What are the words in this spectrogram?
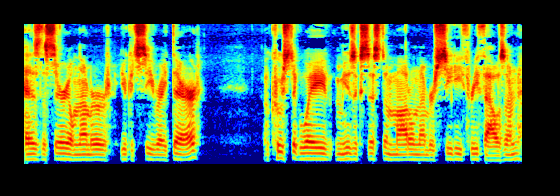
As the serial number you could see right there. Acoustic Wave Music System model number CD3000.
